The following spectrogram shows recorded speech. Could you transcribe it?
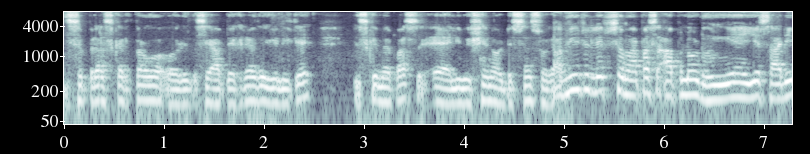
से प्रेस करता हूँ और जैसे आप देख रहे हैं तो ये नीचे, इसके मेरे पास एलिवेशन और डिस्टेंस हो गया। अब ये जो लिप्स हमारे पास अपलोड हुई हैं, ये सारी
